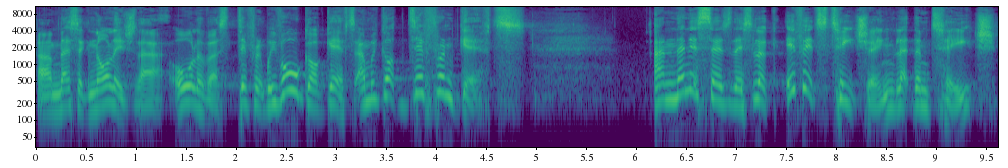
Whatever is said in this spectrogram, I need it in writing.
Um, let's acknowledge that. All of us, different. We've all got gifts, and we've got different gifts. And then it says this look, if it's teaching, let them teach.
